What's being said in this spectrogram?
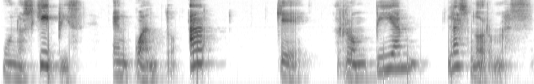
unos hippies en cuanto a que rompían las normas.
